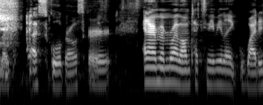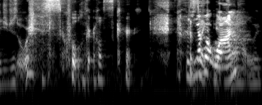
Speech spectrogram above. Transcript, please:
like a schoolgirl skirt. And I remember my mom texting me being like, why did you just order a schoolgirl skirt? Did you have a wand?"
